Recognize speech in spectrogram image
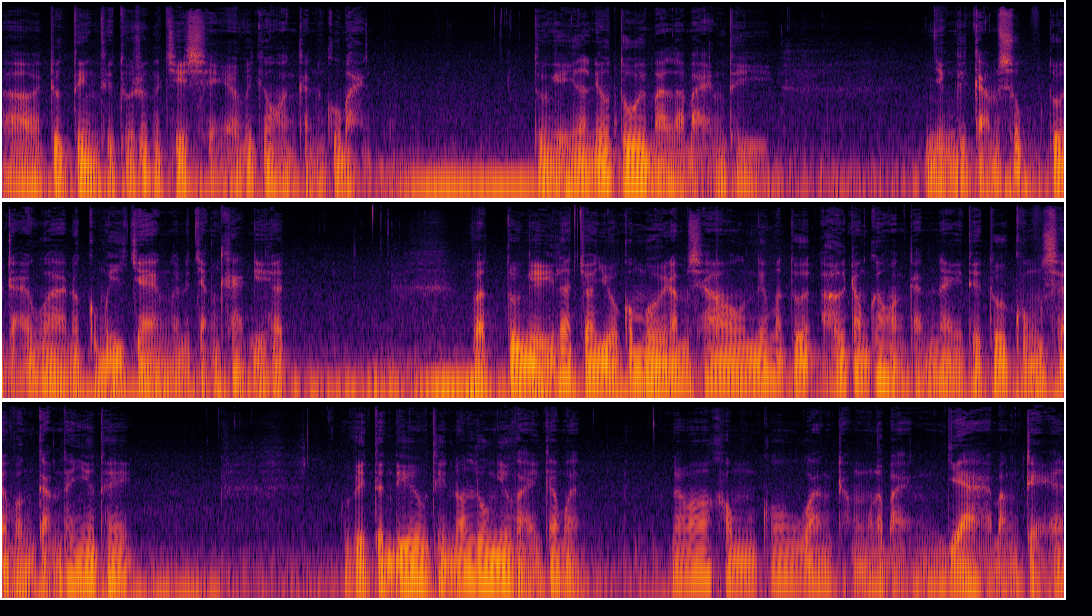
À, Trước tiên thì tôi rất là chia sẻ với cái hoàn cảnh của bạn. Tôi nghĩ là nếu tôi mà là bạn thì Những cái cảm xúc tôi trải qua nó cũng y chang Nó chẳng khác gì hết. Và tôi nghĩ là cho dù có 10 năm sau Nếu mà tôi ở trong cái hoàn cảnh này Thì tôi cũng sẽ vẫn cảm thấy như thế. Vì tình yêu thì nó luôn như vậy các bạn nó không có quan trọng là bạn già bạn trẻ.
